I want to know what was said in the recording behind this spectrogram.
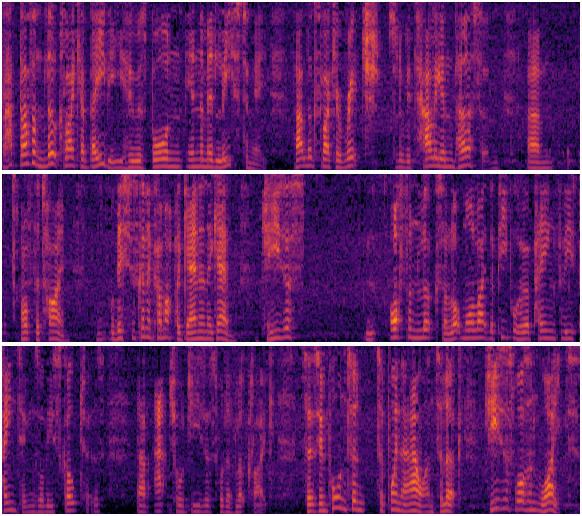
That doesn't look like a baby who was born in the Middle East to me. That looks like a rich sort of Italian person um, of the time. This is going to come up again and again. Jesus often looks a lot more like the people who are paying for these paintings or these sculptures than actual Jesus would have looked like. So it's important to, to point that out and to look. Jesus wasn't white.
